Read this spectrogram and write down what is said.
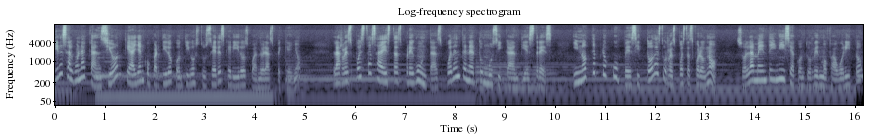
¿Tienes alguna canción que hayan compartido contigo tus seres queridos cuando eras pequeño? Las respuestas a estas preguntas pueden tener tu música antiestrés Y no te preocupes si todas tus respuestas fueron no. Solamente inicia con tu ritmo favorito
